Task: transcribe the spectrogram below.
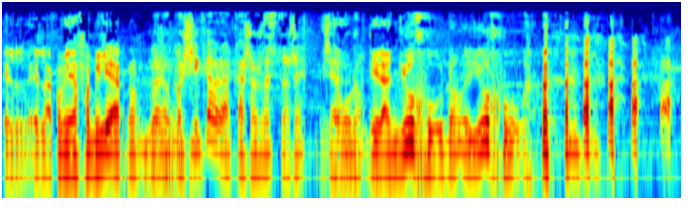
la comida familiar, ¿no? Bueno, pues sí que habrá casos de estos, ¿eh? Seguro. Dirán, yuju, ¿no? Yuju.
